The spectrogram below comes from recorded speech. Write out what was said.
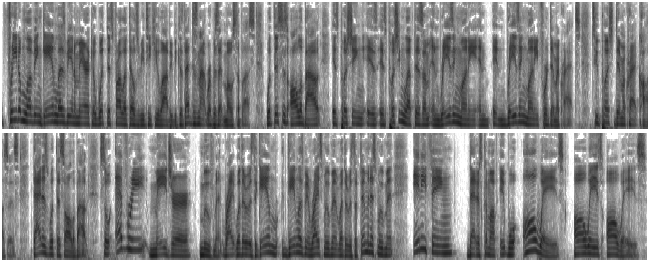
freedom loving gay and lesbian America with this far left LGBTQ lobby because that does not represent most of us. What this is all about is pushing is is pushing leftism and raising money and, and raising money for Democrats to push Democrat causes. That is what this all about. So every major movement, right? Whether it was the gay and gay and lesbian rights movement, whether it was the feminist movement, anything that has come up, it will always, always, always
